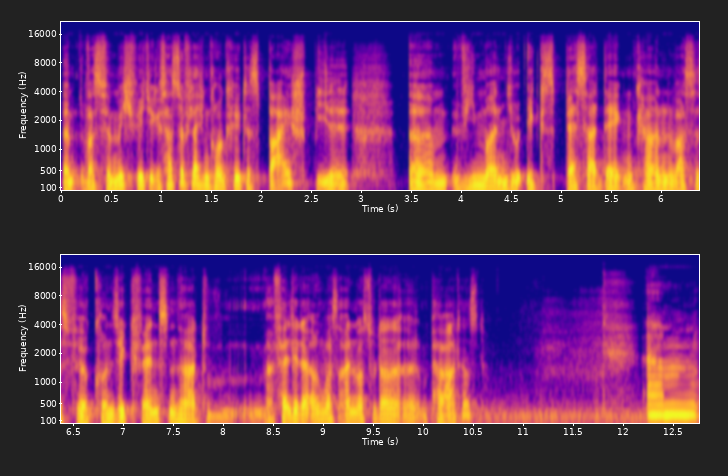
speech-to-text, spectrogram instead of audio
Ähm, was für mich wichtig ist, hast du vielleicht ein konkretes Beispiel, ähm, wie man UX besser denken kann, was es für Konsequenzen hat? Fällt dir da irgendwas ein, was du da äh, parat hast? Ähm,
